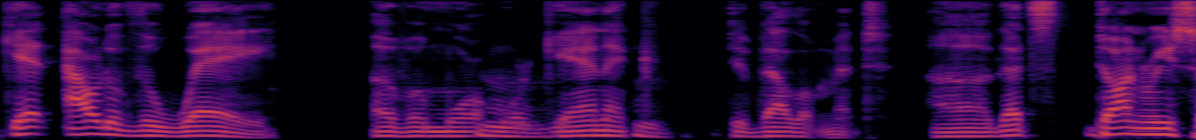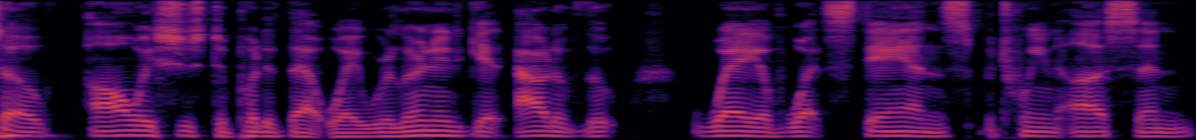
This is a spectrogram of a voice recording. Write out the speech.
get out of the way of a more mm. organic mm. development uh, that's Don Riso always used to put it that way. We're learning to get out of the way of what stands between us and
